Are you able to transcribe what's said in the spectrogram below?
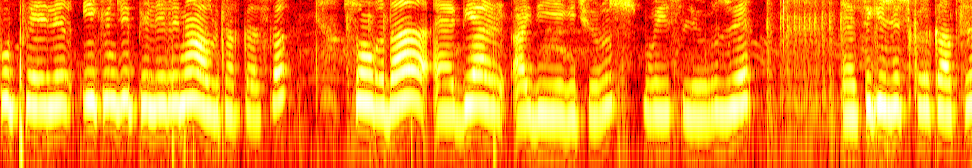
bu peler ilk önce pelerini aldık arkadaşlar. Sonra da e, diğer ID'ye geçiyoruz. Burayı siliyoruz ve e, 846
